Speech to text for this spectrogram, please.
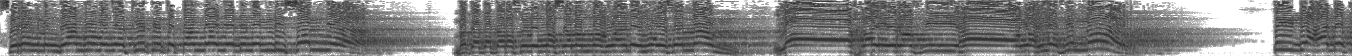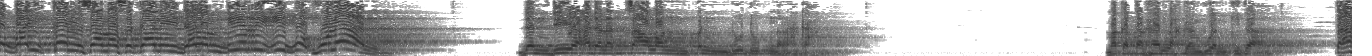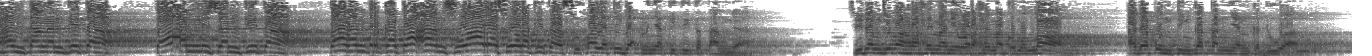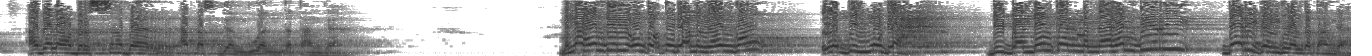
sering mengganggu menyakiti tetangganya dengan lisannya. Maka kata Rasulullah sallallahu alaihi wasallam, la khaira fiha wa hiya finnar. Tidak ada kebaikan sama sekali dalam diri ibu fulan. Dan dia adalah calon penduduk neraka. Maka tahanlah gangguan kita. Tahan tangan kita. Tahan lisan kita. Tahan perkataan, suara-suara kita. Supaya tidak menyakiti tetangga. Sidang Jumat rahimani wa rahimakumullah. Adapun tingkatan yang kedua adalah bersabar atas gangguan tetangga. Menahan diri untuk tidak mengganggu lebih mudah dibandingkan menahan diri dari gangguan tetangga.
